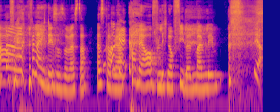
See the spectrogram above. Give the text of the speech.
aber vielleicht nächstes Silvester. Es kommen okay. ja, kommen ja hoffentlich noch viele in meinem Leben. Ja.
